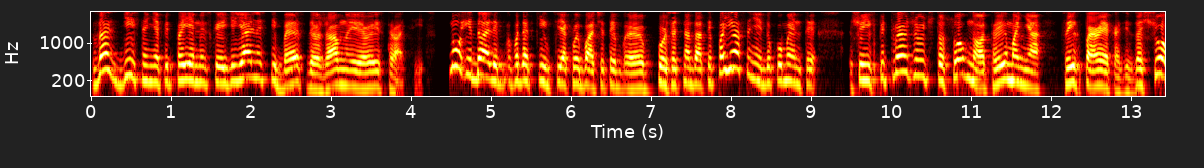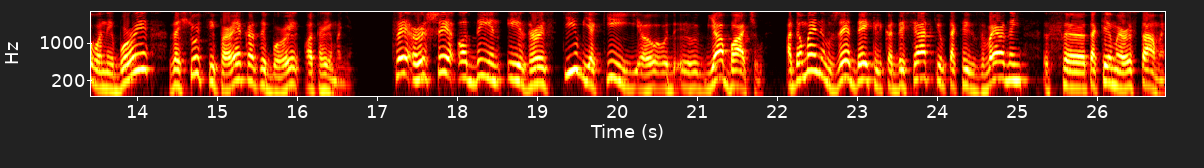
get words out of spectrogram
за здійснення підприємницької діяльності без державної реєстрації. Ну і далі податківці, як ви бачите, е, просять надати пояснення і документи, що їх підтверджують стосовно отримання цих переказів, за що вони були, за що ці перекази були отримані. Це лише один із ростів, який е, е, я бачив. А до мене вже декілька десятків таких звернень з е, такими ростами.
